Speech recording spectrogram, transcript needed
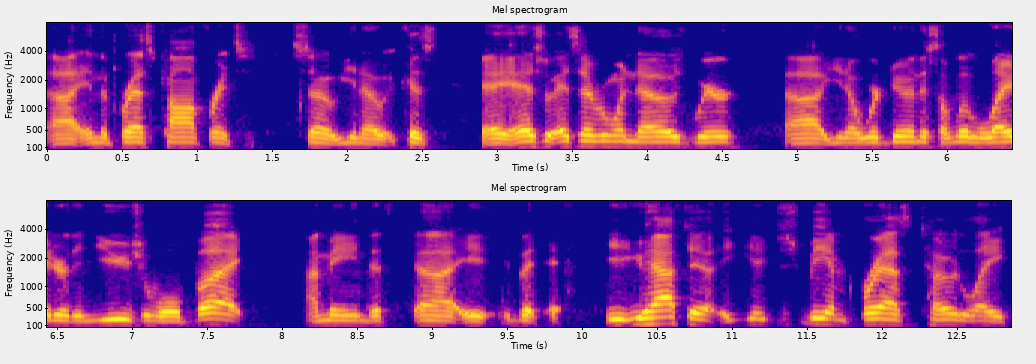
uh, in the press conference so you know, because as as everyone knows, we're uh, you know we're doing this a little later than usual, but I mean, the, uh, it, but you, you, have to you just be impressed totally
